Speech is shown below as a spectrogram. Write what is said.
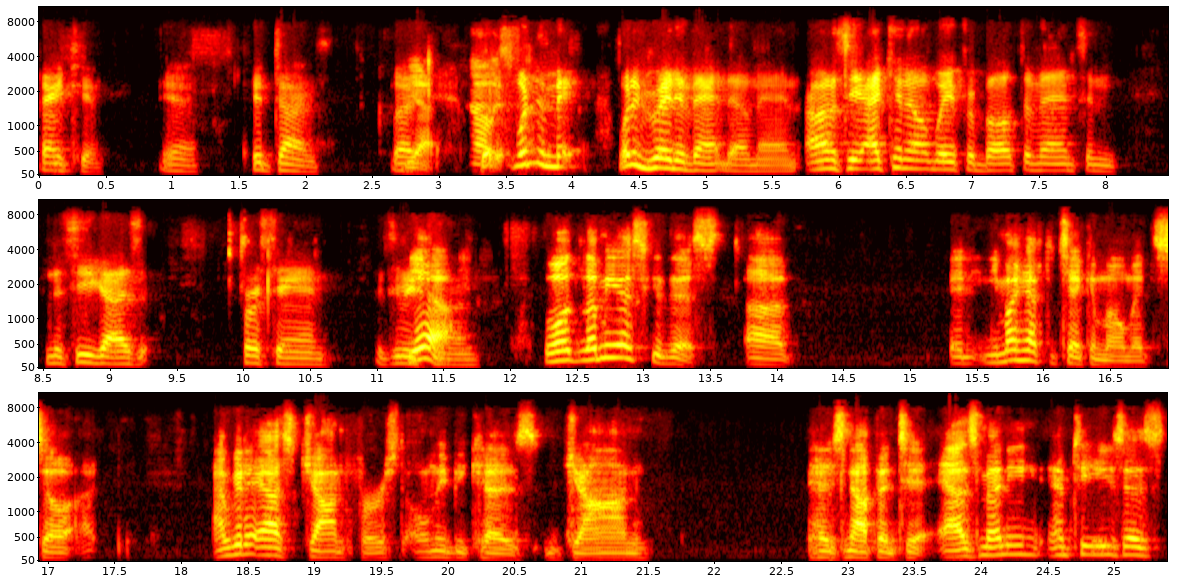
Thank you. Yeah, good times. But yeah, No, what, it's what, an ama- what a great event, though, man. Honestly, I cannot wait for both events and, and to see you guys firsthand. It's gonna be Yeah. fun. Well, let me ask you this, uh, and you might have to take a moment. So, I, I'm going to ask John first, only because John has not been to as many MTEs as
